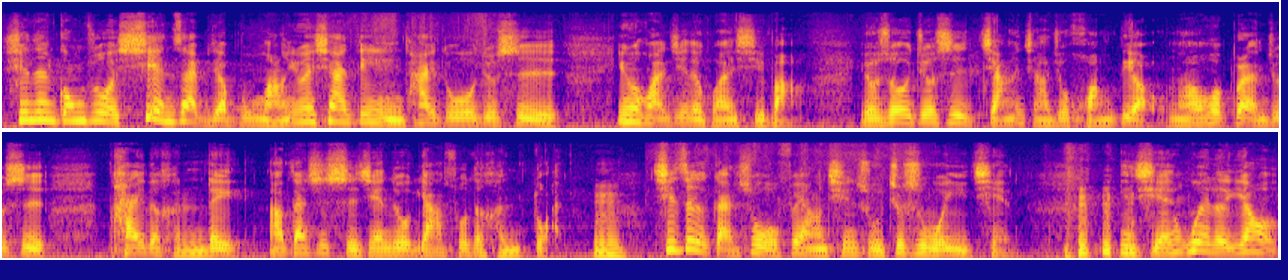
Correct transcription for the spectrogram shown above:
先生工作现在比较不忙，因为现在电影太多，就是因为环境的关系吧。有时候就是讲一讲就黄掉，然后或不然就是拍的很累，然后但是时间都压缩的很短。嗯，其实这个感受我非常清楚，就是我以前，以前为了要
